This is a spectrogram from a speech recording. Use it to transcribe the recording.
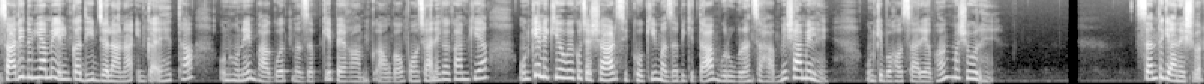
सारी दुनिया में इल्म का दीप जलाना इनका अहद था। उन्होंने भागवत मज़हब के पैगाम गाँव गाँव पहुँचाने का काम किया। उनके लिखे हुए कुछ अशार सिखों की मजहबी किताब गुरु ग्रंथ साहब में शामिल हैं। उनके बहुत सारे अभंग मशहूर हैं। संत ज्ञानेश्वर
